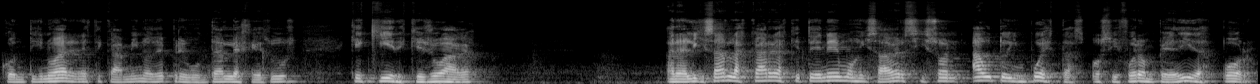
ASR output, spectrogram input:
continuar en este camino de preguntarle a Jesús, ¿qué quieres que yo haga? Analizar las cargas que tenemos y saber si son autoimpuestas o si fueron pedidas por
